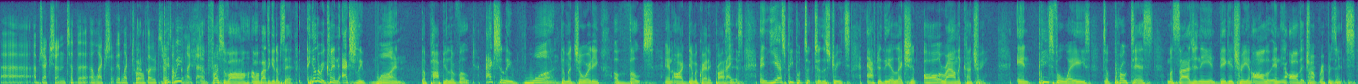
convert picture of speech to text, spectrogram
uh, objection to the election electoral votes or something we? like that. Uh, first of all, I'm about to get upset. Hillary Clinton actually won the popular vote. Actually won the majority of votes in our democratic process. And yes, people took to the streets after the election all around the country in peaceful ways to protest misogyny and bigotry and all of and all that Trump represents.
